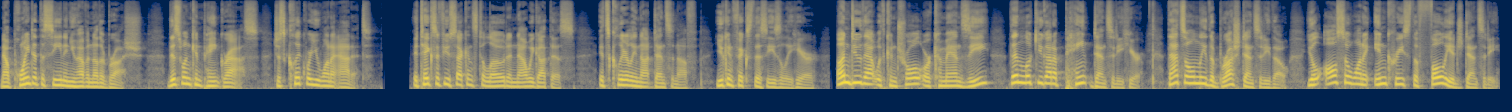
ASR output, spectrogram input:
Now point at the scene and you have another brush. This one can paint grass. Just click where you want to add it. It takes a few seconds to load and now we got this. It's clearly not dense enough. You can fix this easily here. Undo that with Control or Command Z, then look you got a paint density here. That's only the brush density though. You'll also want to increase the foliage density.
